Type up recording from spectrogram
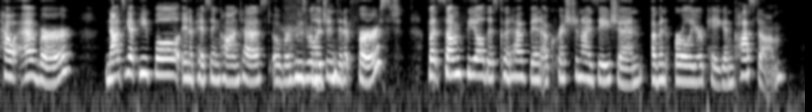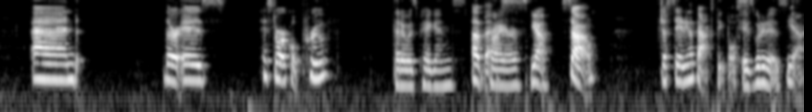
However, not to get people in a pissing contest over whose religion did it first, but some feel this could have been a Christianization of an earlier pagan custom. And there is historical proof That it was pagans of this. prior. Yeah, So, just stating the facts, people. is what it is. Yeah.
